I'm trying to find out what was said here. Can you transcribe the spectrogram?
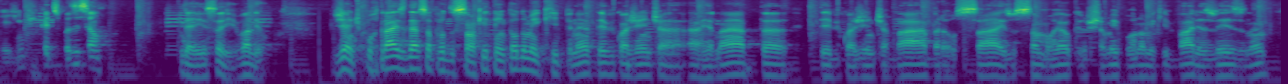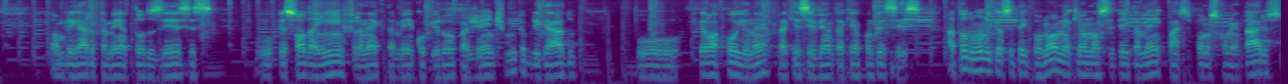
E a gente fica à disposição. É isso aí, valeu. Gente, por trás dessa produção aqui tem toda uma equipe, né? Teve com a gente a, a Renata, teve com a gente a Bárbara, o Sais, o Samuel, que eu chamei por nome aqui várias vezes, né? Então, obrigado também a todos esses. O pessoal da Infra, né, que também cooperou com a gente. Muito obrigado por, pelo apoio, né, para que esse evento aqui acontecesse. A todo mundo que eu citei por nome, aqui eu não citei também, que participou nos comentários.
